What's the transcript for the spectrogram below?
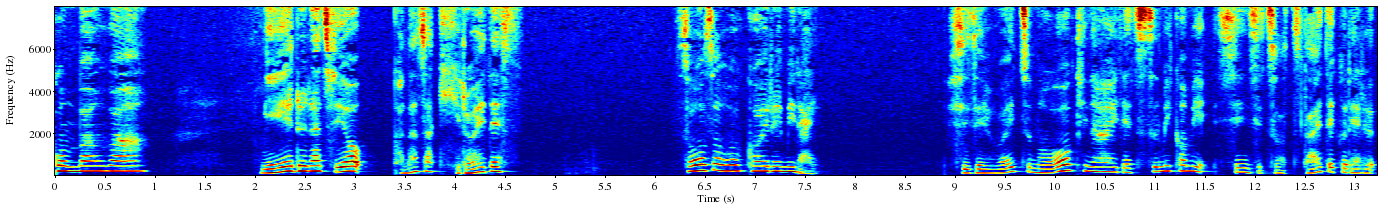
こんばんは。見えるラジオ金崎ひろえです。想像を超える未来。自然はいつも大きな愛で包み込み、真実を伝えてくれる。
